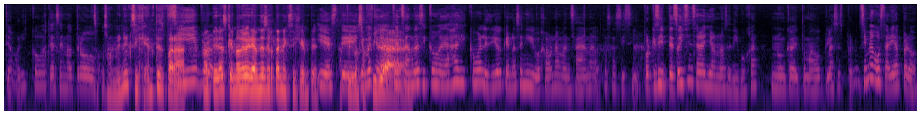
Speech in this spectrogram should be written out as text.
teórico, te hacen otro... Son bien exigentes para materias que no deberían de ser tan exigentes. Y este, yo me quedaba pensando así como de, ay, ¿cómo les digo que no sé ni dibujar una manzana o cosas así? Sí. Porque si te soy sincera, yo no sé dibujar, nunca he tomado clases, pero sí me gustaría, pero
